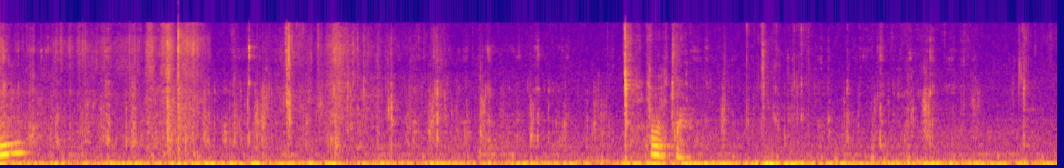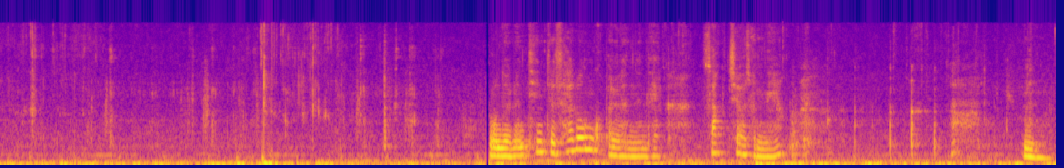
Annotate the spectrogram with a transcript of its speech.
음. 진짜 맛있다. 오늘은 틴트 새로운 거 발랐는데 싹 지워졌네요. 음.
